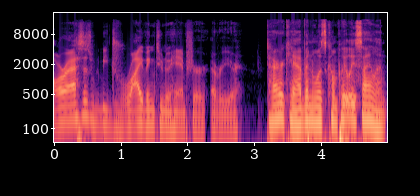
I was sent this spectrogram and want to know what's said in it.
our asses would be driving to New Hampshire every year. entire cabin was completely silent.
